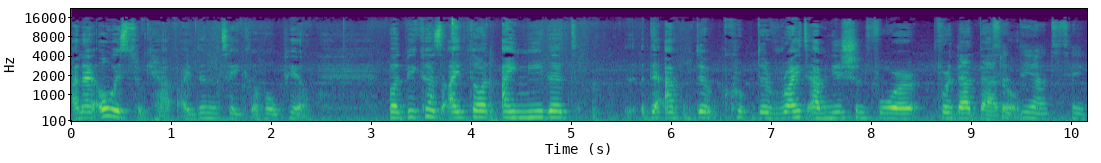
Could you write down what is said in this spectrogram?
And i always took half. I didn't take the whole pill. But because i thought i needed the um, the the right ammunition for for that battle So, yeah, to take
